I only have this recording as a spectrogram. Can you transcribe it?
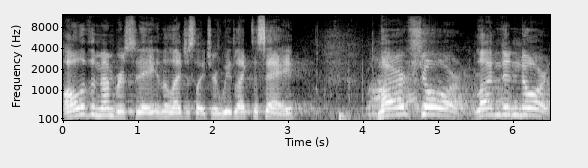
all of the members today in the legislature, we'd like to say, Marv Shore, London North.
